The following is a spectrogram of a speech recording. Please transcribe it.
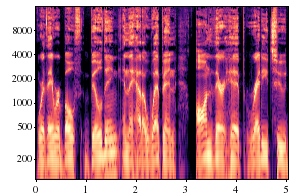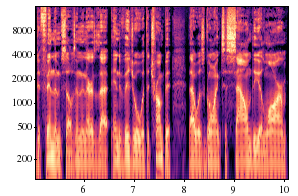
where they were both building and they had a weapon on their hip ready to defend themselves. And then there's that individual with the trumpet that was going to sound the alarm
